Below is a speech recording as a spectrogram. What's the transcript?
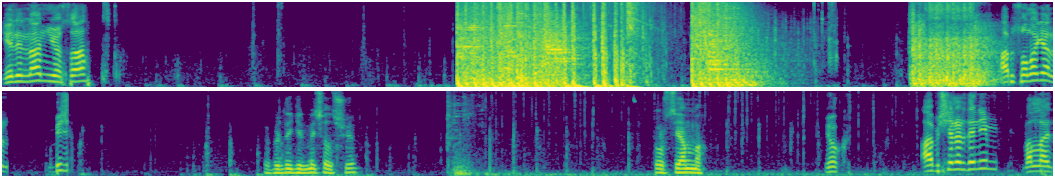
Gelin lan yiyorsa. Abi sola gel. Bir Öbürü de girmeye çalışıyor. Dorsi yanma. Yok. Abi bir şeyler deneyeyim. Vallahi.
